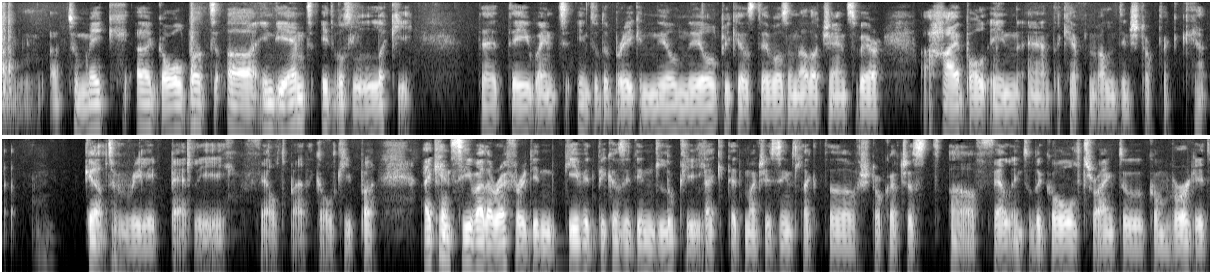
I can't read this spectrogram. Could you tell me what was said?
uh, to make a goal, but uh, in the end, it was lucky that they went into the break nil-nil because there was another chance where a high ball in and the captain Valentin Stocker got really badly felt by the goalkeeper. I can see why the referee didn't give it because it didn't look like that much. It seems like the Stocker just uh, fell into the goal trying to convert it.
